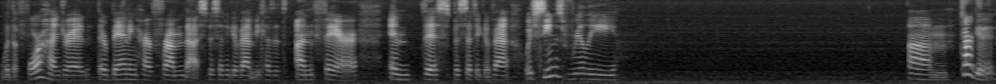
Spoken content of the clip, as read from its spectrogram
with the 400, they're banning her from that specific event because it's unfair in this specific event, which seems really um targeted.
